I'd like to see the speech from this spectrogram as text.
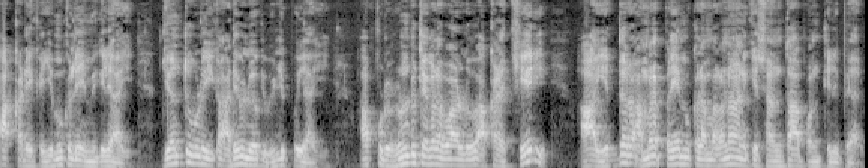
అక్కడ ఇక ఎముకలే మిగిలాయి. జంతువులు ఇక అడవిలోకి వెళ్ళిపోయాయి. అప్పుడు రెండు తెగల వాళ్ళు అక్కడ చేరి ఆ ఇద్దరు అమర ప్రేమికుల మరణానికి సంతాపం తెలిపారు.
